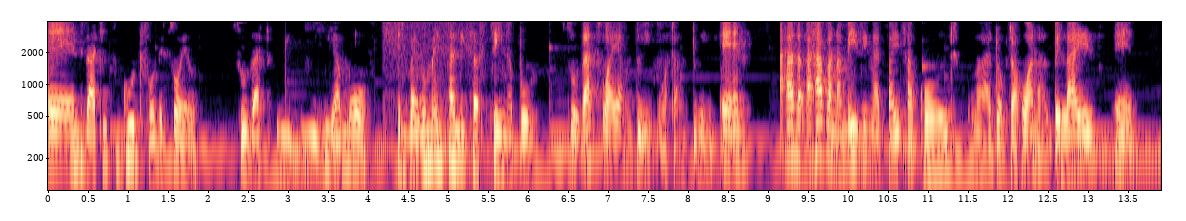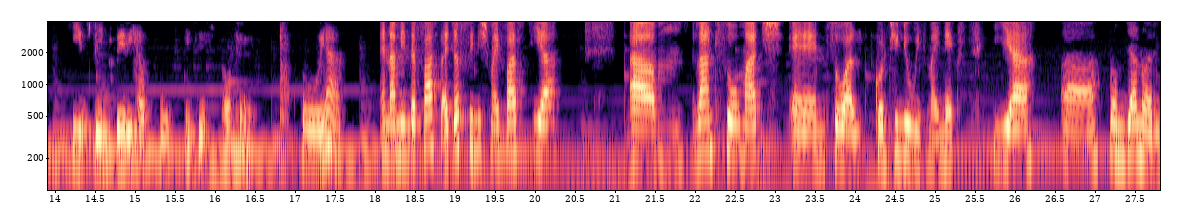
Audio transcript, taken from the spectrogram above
and that it's good for the soil so that we, we, are more environmentally sustainable so that's why I'm doing what I'm doing. And I had I have an amazing advisor called uh, Dr. Juan Arbelaez, and he's been very helpful this process. So yeah, and I'm in the first. I just finished my first year. Um, learned so much, and so I'll continue with my next year uh, from January.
